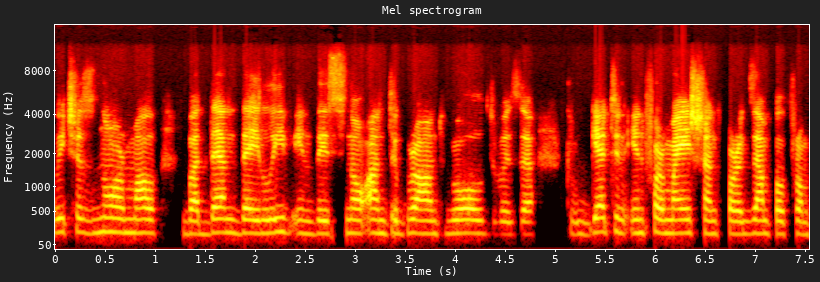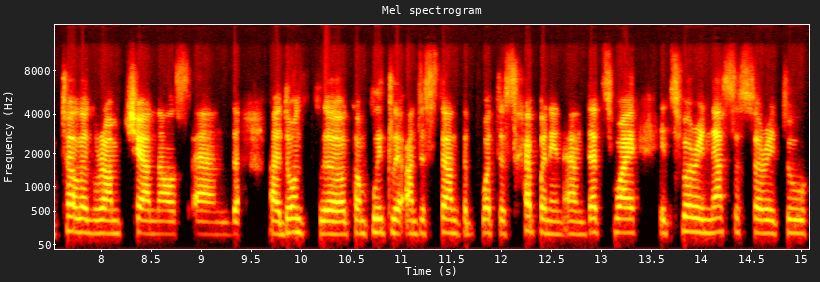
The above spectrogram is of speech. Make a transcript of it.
which is normal but then they live in this you know, underground world with uh, getting information for example from telegram channels and i don't uh, completely understand the, what is happening and that's why it's very necessary to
